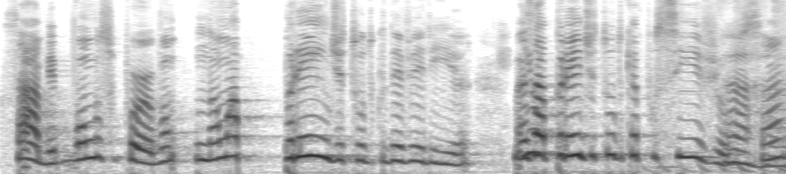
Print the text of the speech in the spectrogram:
Sabe? Vamos supor, vam- não aprende tudo que deveria, mas E o- aprende tudo que é possível, sabe?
